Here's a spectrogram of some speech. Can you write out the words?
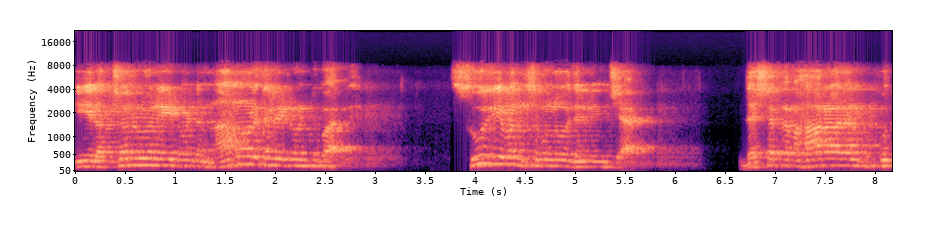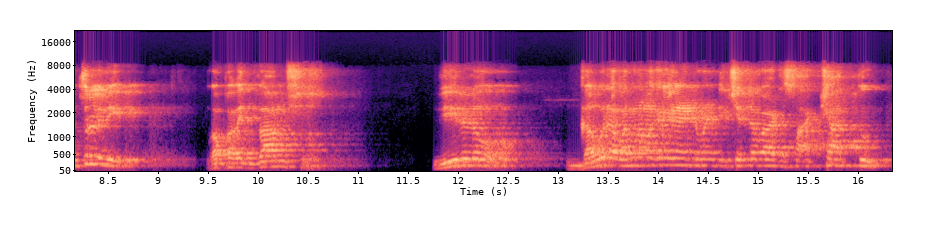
ఈ లక్ష్మణుడు అనేటువంటి నామములు కలిగినటువంటి వారు. సూర్యవంశంలో జన్మించారు. దశరథ మహారాజానికి పుత్రులు వీరు. గొప్ప విద్వాంసులు. వీరిలో గౌరవర్ణమ కలిగినటువంటి చిన్నవాడు సాక్షాత్తు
